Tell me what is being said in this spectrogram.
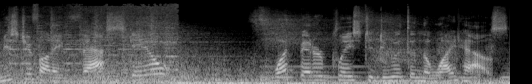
mischief on a vast scale, what better place to do it than the White House?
